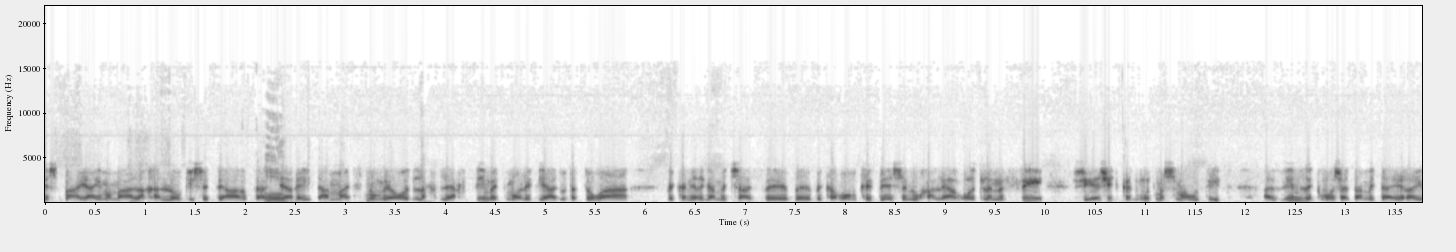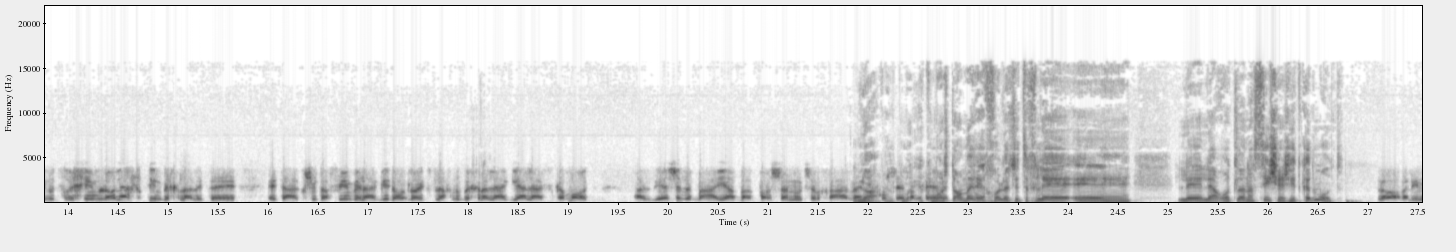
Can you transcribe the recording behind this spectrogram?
יש בעיה עם המהלך הלוגי שתיארת, או. כי הרי התאמצנו מאוד להחתים אתמול את יהדות התורה וכנראה גם את ש"ס אה, בקרוב כדי שנוכל להראות לנשיא שיש התקדמות משמעותית. אז אם זה כמו שאתה מתאר, היינו צריכים לא להחתים בכלל את, אה, את השותפים ולהגיד עוד לא הצלחנו בכלל להגיע להסכמות. אז יש איזו בעיה בפרשנות שלך, ואני לא, חושב כמו- אחרת. כמו שאתה אומר, יכול להיות שצריך ל- אה, ל- להראות לנשיא שיש התקדמות. לא, אבל אם,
